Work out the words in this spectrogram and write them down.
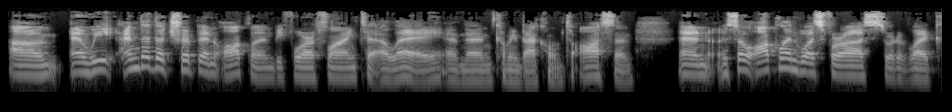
Um, and we ended the trip in Auckland before flying to LA and then coming back home to Austin. And so Auckland was for us sort of like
